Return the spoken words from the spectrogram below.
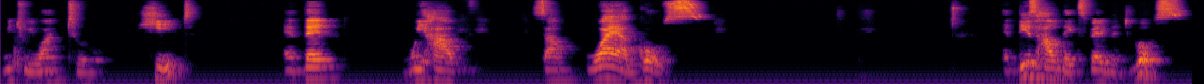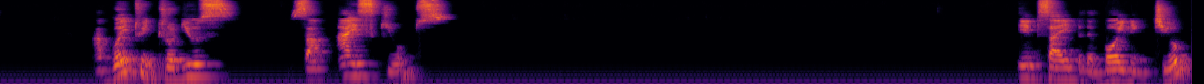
which we want to heat, and then we have some wire gauze. And this is how the experiment goes. I'm going to introduce some ice cubes inside the boiling tube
